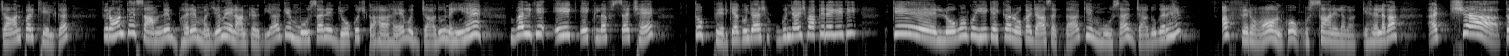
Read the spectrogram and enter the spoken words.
جان پر کھیل کر فرعون کے سامنے بھرے مجے میں اعلان کر دیا کہ موسا نے جو کچھ کہا ہے وہ جادو نہیں ہے، بلکہ ایک ایک لفظ سچ ہے۔ تو پھر کیا گنجائش گنجائش باقی رہ گئی تھی کہ لوگوں کو یہ کہہ کر روکا جا سکتا کہ موسا جادوگر ہیں؟ اب فرعون کو غصہ آنے لگا، کہنے لگا اچھا تو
